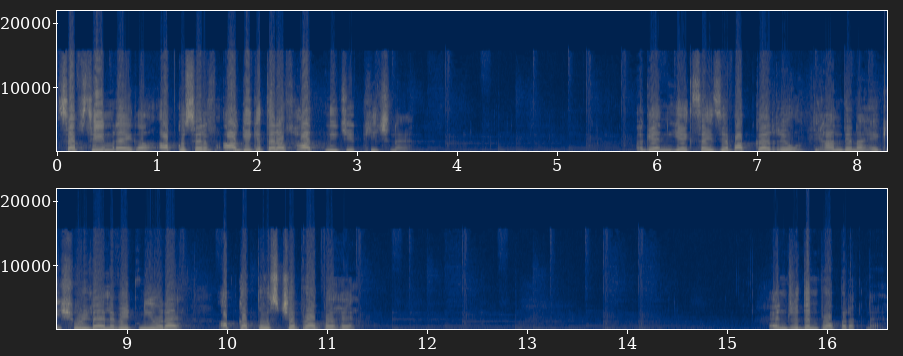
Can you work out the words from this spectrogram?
सब सेम रहेगा, आपको सिर्फ़ आगे की तरफ़ हाथ नीचे खींचना है। अगेन ये एक्सरसाइज जब आप कर रहे हो, ध्यान देना है कि शोल्डर एलिवेट नहीं हो रहा है। आपका पोस्चर प्रॉपर है। एंड रिदम प्रॉपर रखना है।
